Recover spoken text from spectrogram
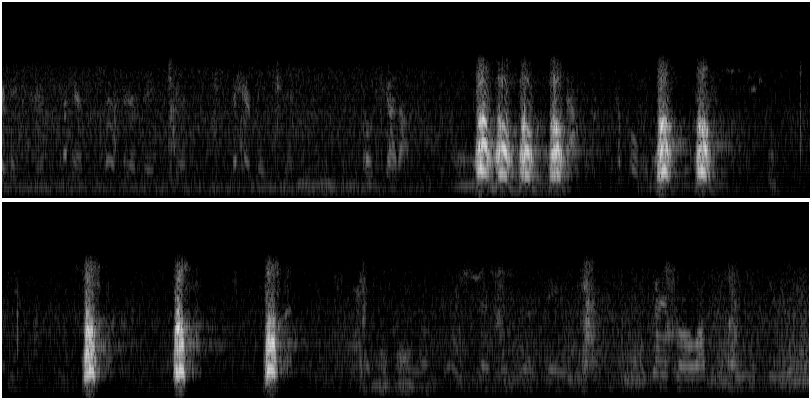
here, big shit. Come here. Come here, big shit. Come here, big shit. Oh, shut up. Shut up. grow up to be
